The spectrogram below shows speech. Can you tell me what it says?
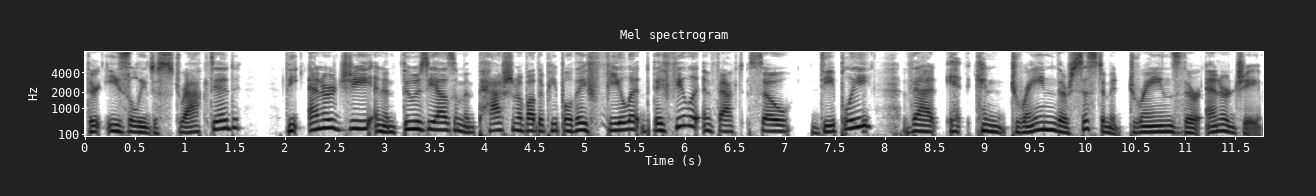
They're easily distracted the energy and enthusiasm and passion of other people, they feel it. They feel it, in fact, so deeply that it can drain their system. It drains their energy.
